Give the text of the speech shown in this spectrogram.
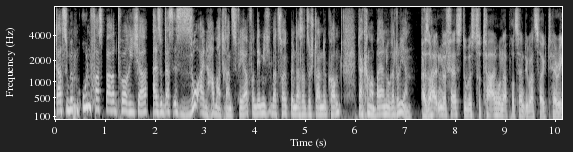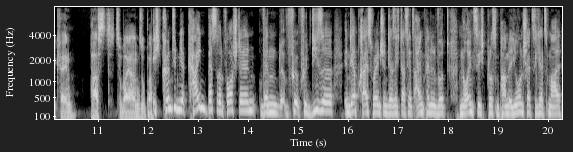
Dazu mit einem unfassbaren Torriecher. Also das ist so ein Hammertransfer, von dem ich überzeugt bin, dass er zustande kommt. Da kann man Bayern nur gratulieren. Also halten wir fest, du bist total 100% überzeugt, Harry Kane passt zu Bayern super. Ich könnte mir keinen besseren vorstellen, wenn für, für diese, in der Preisrange, in der sich das jetzt einpendeln wird, 90 plus ein paar Millionen, schätze ich jetzt mal,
